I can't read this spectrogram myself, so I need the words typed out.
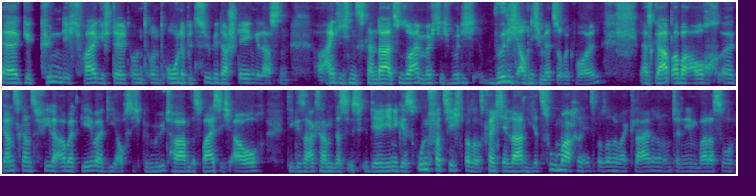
äh, gekündigt, freigestellt und, und ohne Bezüge da stehen gelassen. Eigentlich ein Skandal. Zu so einem möchte ich, würde ich, würde ich auch nicht mehr zurück wollen. Es gab aber auch äh, ganz, ganz viele Arbeitgeber, die auch sich bemüht haben, das weiß ich auch, die gesagt haben, das ist, derjenige ist unverzichtbar, sonst kann ich den Laden hier zumachen. Insbesondere bei kleineren Unternehmen war das so.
